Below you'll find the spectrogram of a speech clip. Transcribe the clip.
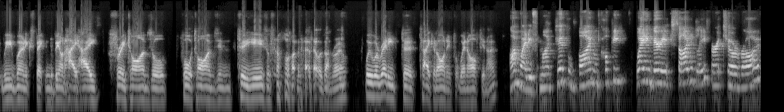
we weren't expecting to be on Hey Hey three times or four times in two years or something like that. That was unreal we were ready to take it on if it went off, you know. I'm waiting for my purple vinyl copy, waiting very excitedly for it to arrive.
